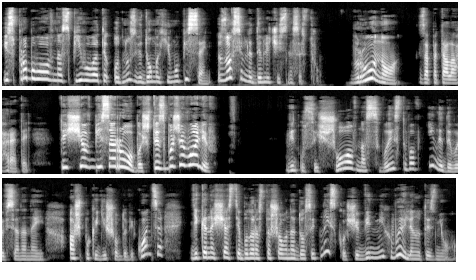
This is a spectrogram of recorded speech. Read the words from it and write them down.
і спробував наспівувати одну з відомих йому пісень, зовсім не дивлячись на сестру. Бруно, запитала Гретель, ти що в біса робиш? Ти збожеволів? Він усе йшов, насвистував і не дивився на неї, аж поки дійшов до віконця, яке, на щастя, було розташоване досить низько, щоб він міг виглянути з нього.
